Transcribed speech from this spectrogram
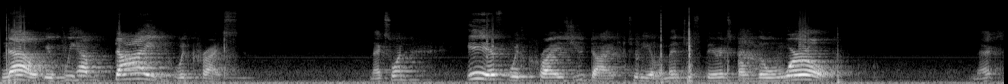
Now, if we have died with Christ, next one, if with Christ you died to the elemental spirits of the world. Next,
